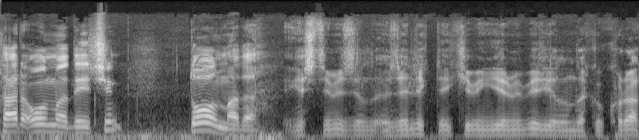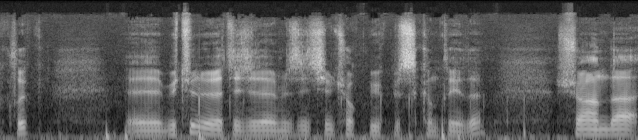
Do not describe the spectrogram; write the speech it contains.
kar olmadığı için dolmadı. Geçtiğimiz yıl özellikle 2021 yılındaki kuraklık e, bütün üreticilerimiz için çok büyük bir sıkıntıydı. Şu anda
